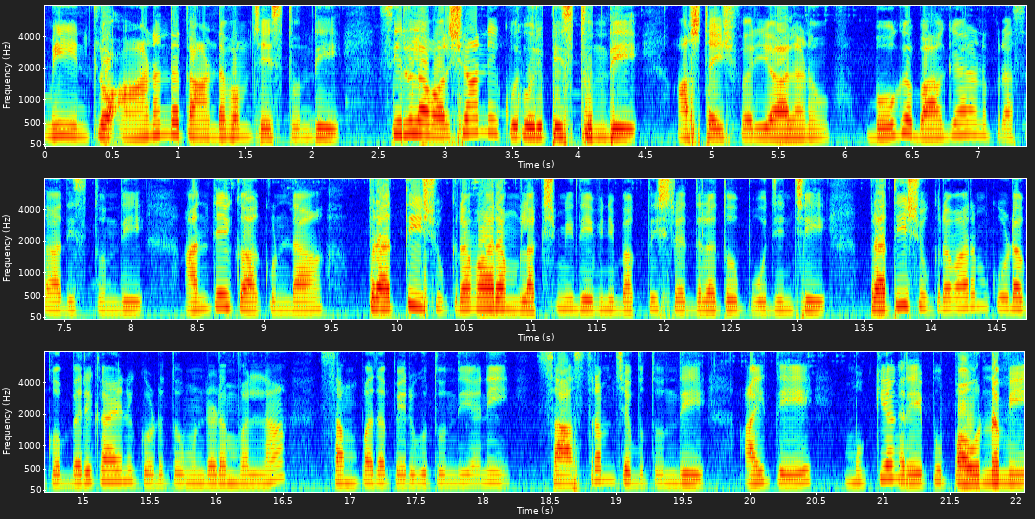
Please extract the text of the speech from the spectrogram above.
మీ ఇంట్లో ఆనంద తాండవం చేస్తుంది సిరుల వర్షాన్ని కురిపిస్తుంది అష్టైశ్వర్యాలను భోగభాగ్యాలను ప్రసాదిస్తుంది. అంతేకాకుండా ప్రతి శుక్రవారం లక్ష్మీదేవిని భక్తి శ్రద్ధలతో పూజించి ప్రతి శుక్రవారం కూడా కొబ్బరికాయని కొడుతూ ఉండడం వల్ల సంపద పెరుగుతుంది అని శాస్త్రం చెబుతుంది. అయితే ముఖ్యంగా రేపు పౌర్ణమి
